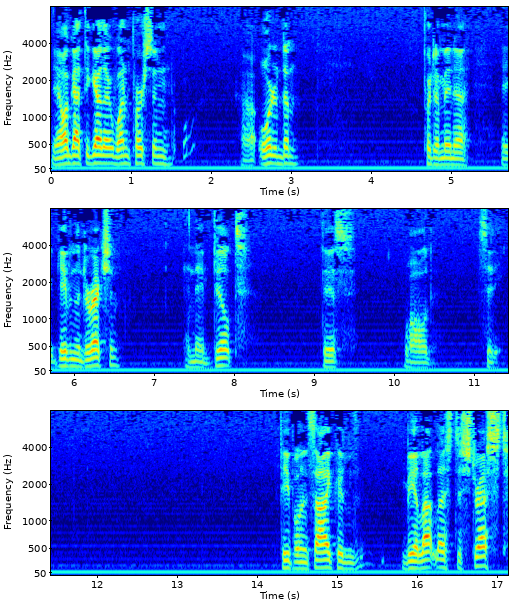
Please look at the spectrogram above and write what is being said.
They all got together. One person uh, ordered them, put them in a, gave them the direction, and they built this walled city. People inside could be a lot less distressed.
